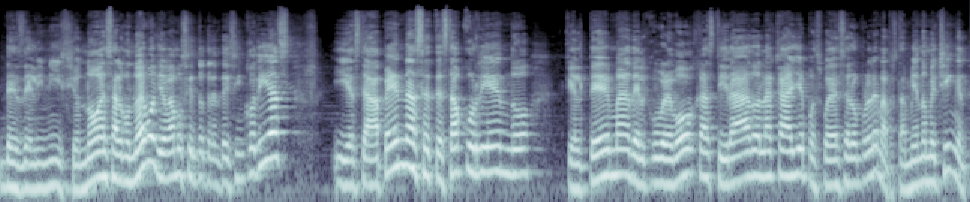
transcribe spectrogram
desde el inicio. No es algo nuevo, llevamos 135 días y este, apenas se te está ocurriendo que el tema del cubrebocas tirado en la calle pues puede ser un problema. Pues también no me chinguen.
